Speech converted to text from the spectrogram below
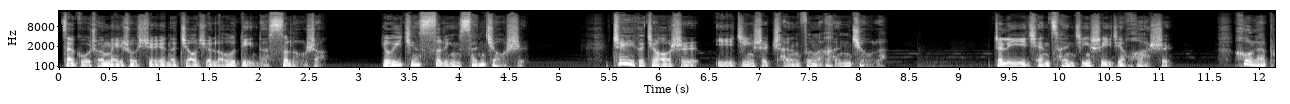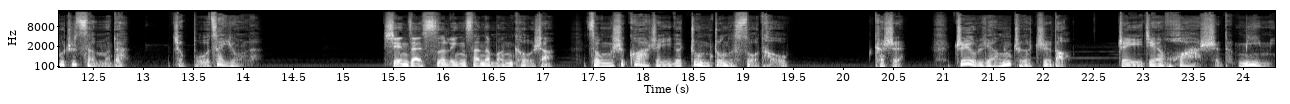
在古城美术学院的教学楼顶的四楼上，有一间四零三教室。这个教室已经是尘封了很久了。这里以前曾经是一间画室，后来不知怎么的就不再用了。现在四零三的门口上总是挂着一个重重的锁头，可是只有梁哲知道这一间画室的秘密，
